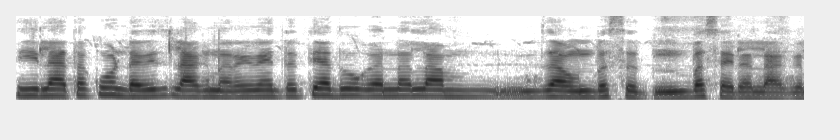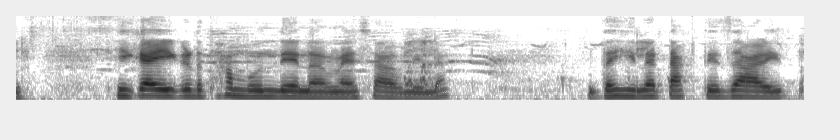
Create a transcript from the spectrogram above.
तिला आता कोंडावीच लागणार आहे नाही तर त्या दोघांना लांब जाऊन बसत बसायला लागल. ही काही इकडे थांबून देणार नाही सावलीला. तर हिला टाकते जाळीत.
